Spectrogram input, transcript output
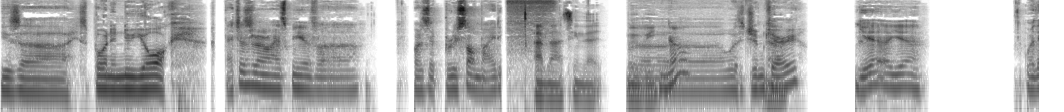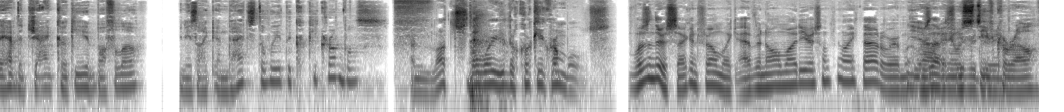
He's uh he's born in New York. That just reminds me of uh, what is it, Bruce Almighty? I've not seen that movie. Uh, No. with Jim No. Carrey. Yeah, yeah. Where they have the giant cookie in Buffalo, and he's like, and that's the way the cookie crumbles. And that's the way the cookie crumbles. Wasn't there a second film like Evan Almighty or something like that, or am- yeah, was that a and it was Steve dream? Carell.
